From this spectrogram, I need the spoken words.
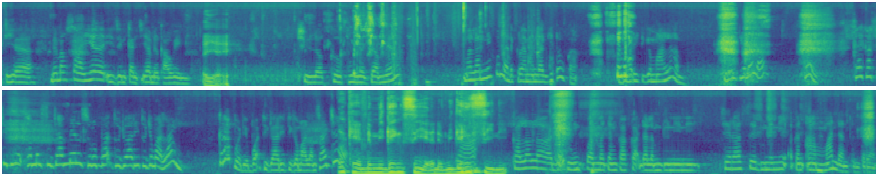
Ya, memang saya izinkan Cik Jamil kahwin. Iya. Celaka punya Jamil. Malam ni pun ada keraman lagi tau kak. Tiga hari tiga malam. Dan tiga malam? Hey, saya kasih duit sama si Jamil suruh buat tujuh hari tujuh malam. Kenapa dia buat tiga hari tiga malam saja? Oke, demi gengsi ya, demi gengsi nih. Kalaulah ada tumpan macam kakak dalam dunia ni, saya rasa dunia ni akan aman dan tenteram.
